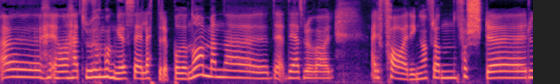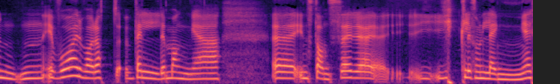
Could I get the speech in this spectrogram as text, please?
Ja, jeg tror mange ser lettere på det nå, men eh, det, det jeg tror var erfaringa fra den første runden i vår, var at veldig mange Eh, instanser eh, gikk liksom lenger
